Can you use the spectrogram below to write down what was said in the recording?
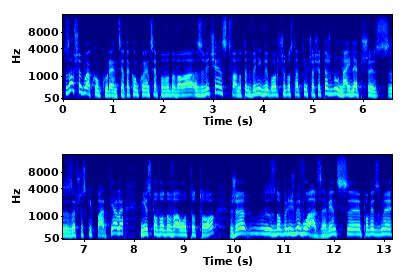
to zawsze była konkurencja. Ta konkurencja powodowała zwycięstwa. No ten wynik wyborczy w ostatnim czasie też był najlepszy z, ze wszystkich partii, ale nie spowodowało to to, że zdobyliśmy władzę. Więc e, powiedzmy,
